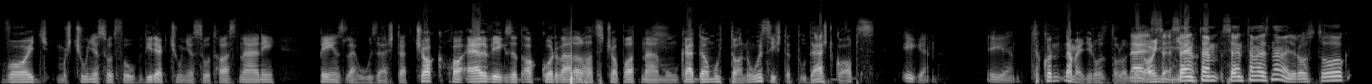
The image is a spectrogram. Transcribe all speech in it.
vagy most csúnya szót fogok direkt csúnya szót használni, pénzlehúzás. Tehát csak ha elvégzed, akkor vállalhatsz csapatnál munkát, de amúgy tanulsz is, te tudást kapsz. Igen. Igen. Ez akkor nem egy rossz dolog. Ne, ez szerintem, szerintem ez nem egy rossz dolog.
